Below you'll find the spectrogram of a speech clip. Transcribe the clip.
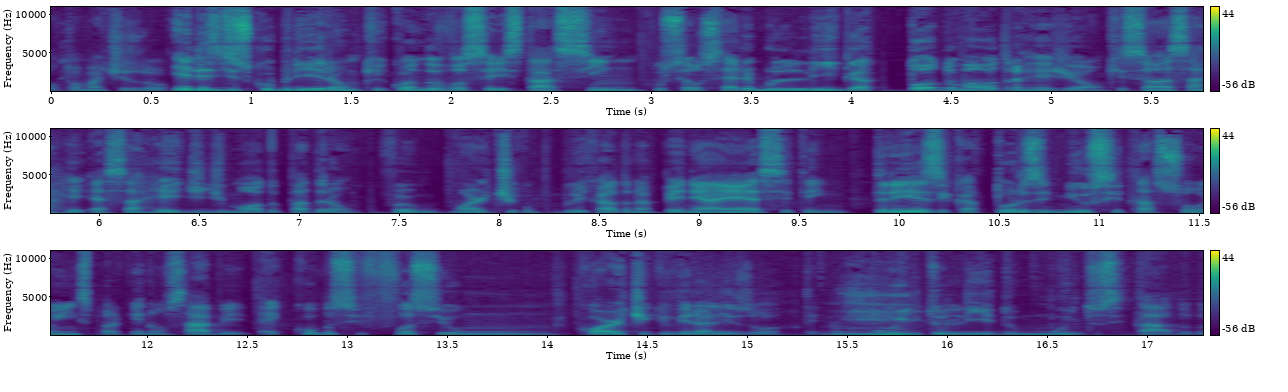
Automatizou. Eles descobriram que quando você está assim, o seu cérebro liga a toda uma outra região, que são essa, re- essa rede de modo padrão. Foi um, um artigo publicado na PNAS, tem 13, 14 mil citações, pra quem não sabe, é como se fosse um corte que viralizou. Tem muito lido, muito citado.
